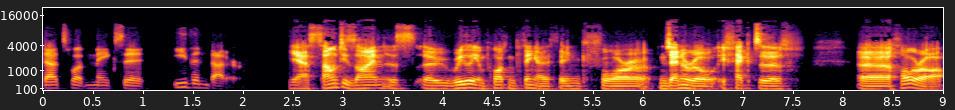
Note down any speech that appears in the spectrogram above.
that's what makes it even better Yeah, sound design is a really important thing, I think, for in general effective uh, horror.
